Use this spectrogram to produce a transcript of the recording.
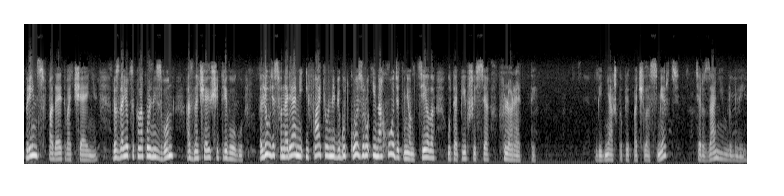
принц впадает в отчаяние. Раздается колокольный звон, означающий тревогу. Люди с фонарями и факелами бегут к озеру и находят в нем тело утопившейся Флоретты. Бедняжка предпочла смерть терзанием любви.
